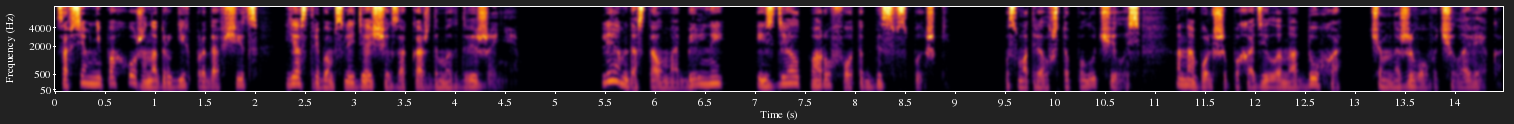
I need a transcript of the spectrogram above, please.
совсем не похожа на других продавщиц, ястребом следящих за каждым их движением. Лиам достал мобильный и сделал пару фоток без вспышки. Посмотрел, что получилось. Она больше походила на духа, чем на живого человека.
